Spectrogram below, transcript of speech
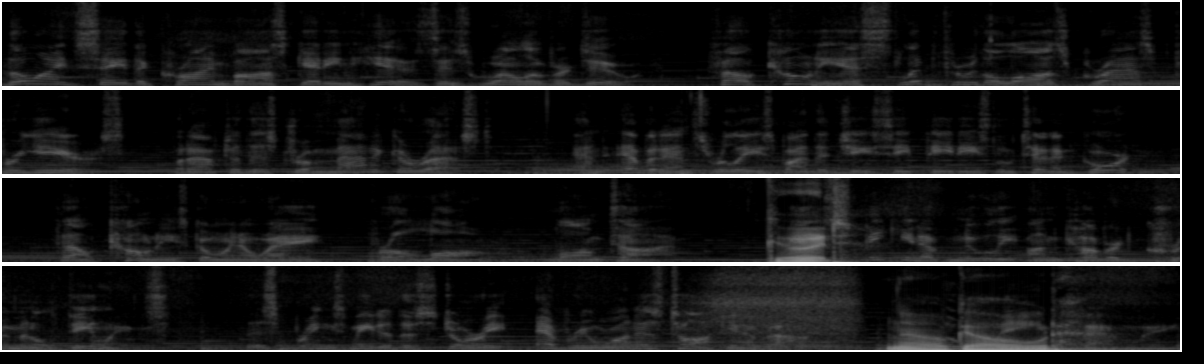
Though I'd say the crime boss getting his is well overdue, Falcone has slipped through the law's grasp for years. But after this dramatic arrest and evidence released by the GCPD's Lieutenant Gordon, Falcone's going away for a long, long time. Good. Speaking of newly uncovered criminal dealings, this brings me to the story everyone is talking about. No The gold. family.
